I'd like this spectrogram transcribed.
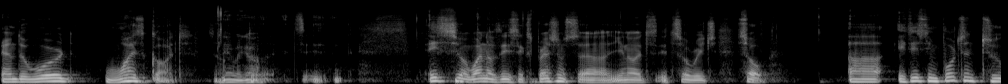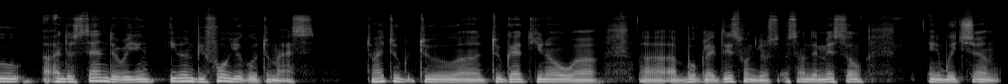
and the word was God. So there we go. It's, it's one of these expressions. Uh, you know, it's it's so rich. So. Uh, it is important to understand the reading even before you go to mass. Try to to uh, to get you know uh, uh, a book like this one, your Sunday Missal, in which um,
